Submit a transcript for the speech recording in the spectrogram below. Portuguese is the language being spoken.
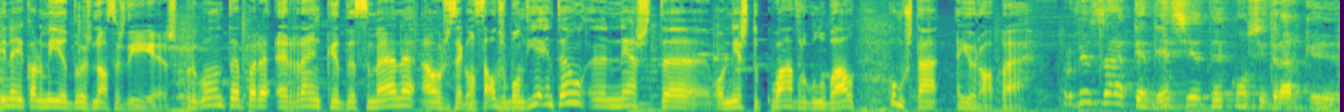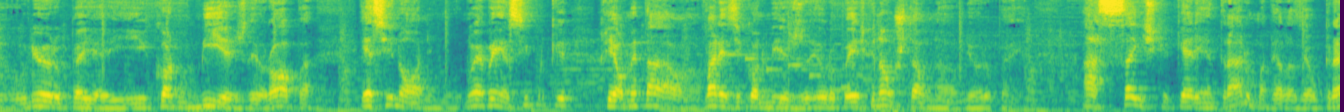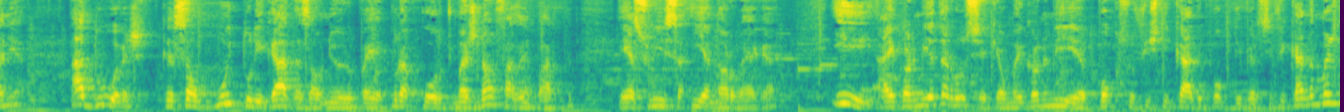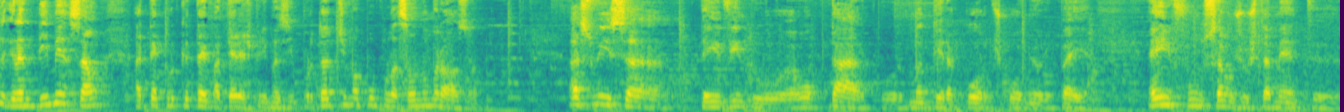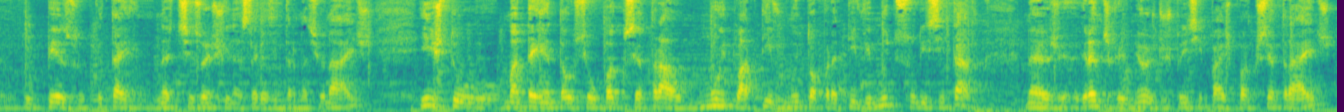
E na economia dos nossos dias, pergunta para arranque de semana ao José Gonçalves. Bom dia. Então, nesta ou neste quadro global, como está a Europa? Por vezes há a tendência de considerar que União Europeia e economias da Europa é sinónimo. Não é bem assim porque realmente há várias economias europeias que não estão na União Europeia. Há seis que querem entrar, uma delas é a Ucrânia. Há duas que são muito ligadas à União Europeia por acordos, mas não fazem parte, é a Suíça e a Noruega. E a economia da Rússia, que é uma economia pouco sofisticada e pouco diversificada, mas de grande dimensão, até porque tem matérias-primas importantes e uma população numerosa. A Suíça tem vindo a optar por manter acordos com a União Europeia em função justamente do peso que tem nas decisões financeiras internacionais. Isto mantém então o seu Banco Central muito ativo, muito operativo e muito solicitado nas grandes reuniões dos principais bancos centrais.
